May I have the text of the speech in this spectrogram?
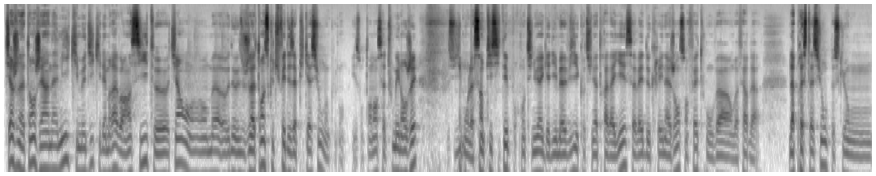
tiens Jonathan, j'ai un ami qui me dit qu'il aimerait avoir un site. Euh, tiens, on- on Jonathan, est-ce que tu fais des applications? Donc, ils ont tendance à tout mélanger. Je me suis dit, bon, la simplicité pour continuer à gagner ma vie et continuer à travailler, ça va être de créer une agence en fait où on va, on va faire de la, de la prestation parce que on,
